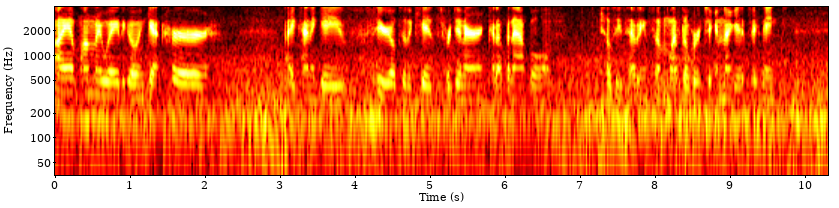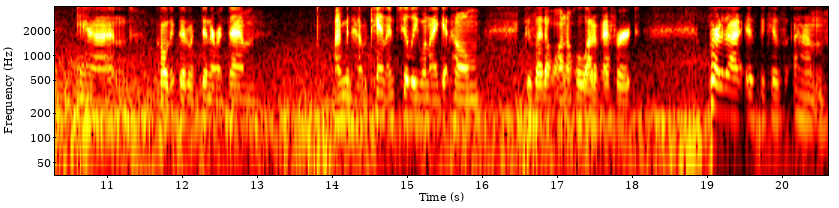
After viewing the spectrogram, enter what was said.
I am on my way to go and get her. I kind of gave cereal to the kids for dinner, cut up an apple. Chelsea's having some leftover chicken nuggets, I think and called it good with dinner with them. I'm gonna have a can of chili when I get home because I don't want a whole lot of effort. Part of that is because um,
